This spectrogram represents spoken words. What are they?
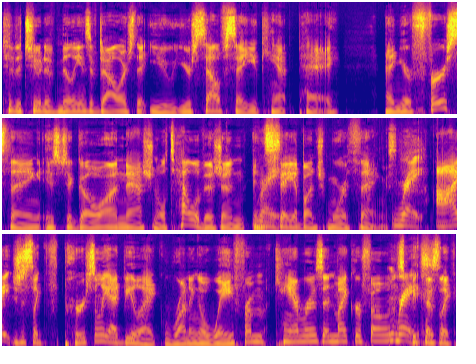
to the tune of millions of dollars that you yourself say you can't pay. And your first thing is to go on national television and Right. say a bunch more things. Right. I just like personally, I'd be like running away from cameras and microphones Right. because like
